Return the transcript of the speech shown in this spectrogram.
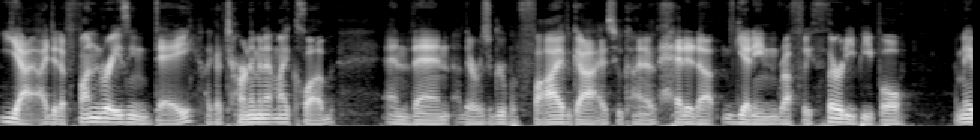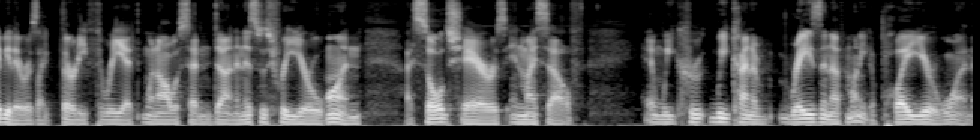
Yeah, I did a fundraising day, like a tournament at my club. And then there was a group of five guys who kind of headed up getting roughly 30 people. Maybe there was like 33 at, when all was said and done. And this was for year one. I sold shares in myself and we we kind of raised enough money to play year one.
